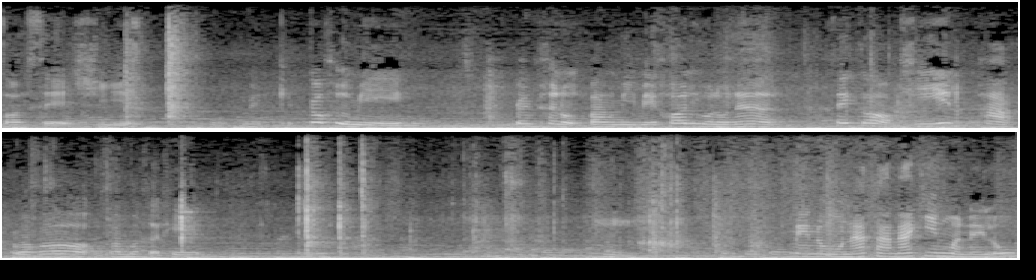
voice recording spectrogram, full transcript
sausage cheese ก็คือมีเป็นขนมปังมีเบคอนโบโลน่าไส้กรอกชีสผักแล้วก็ซอสมะเขือเทศนี่ เมนูหน้าตาน่ากินเหมือนในรูป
